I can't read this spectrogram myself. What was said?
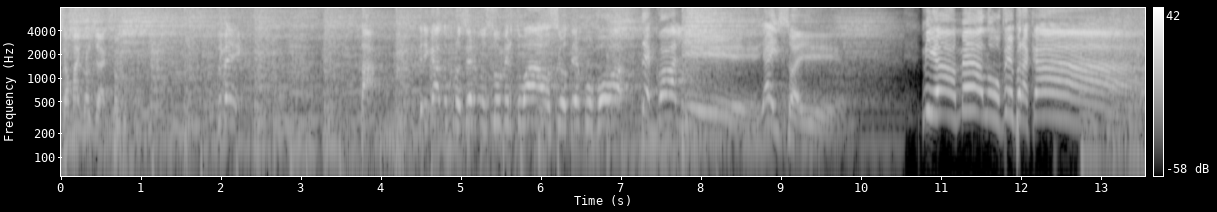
Seu Michael Jackson. Tudo bem? Tá. Obrigado, Cruzeiro do Sul Virtual. Seu tempo voa, decole! E é isso aí. Mia Melo, vem pra cá!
